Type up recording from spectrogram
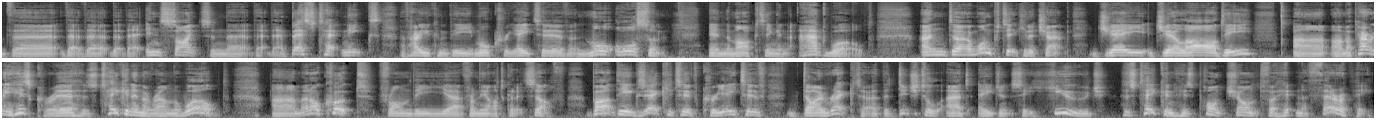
their their, their their insights and their, their their best techniques of how you can be more creative and more awesome in the marketing and ad world. And uh, one particular chap, Jay Gelardi, uh, um, apparently his career has taken him around the world. Um, and I'll quote from the uh, from the article itself. But the executive creative director at the digital ad agency Huge has taken his penchant for hypnotherapy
